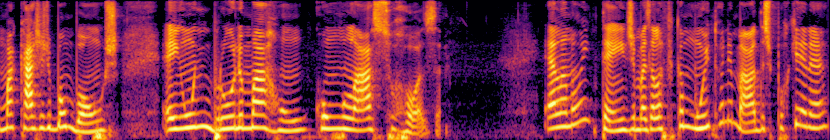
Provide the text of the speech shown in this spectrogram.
uma caixa de bombons em um embrulho marrom com um laço rosa. Ela não entende, mas ela fica muito animada, porque, né?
